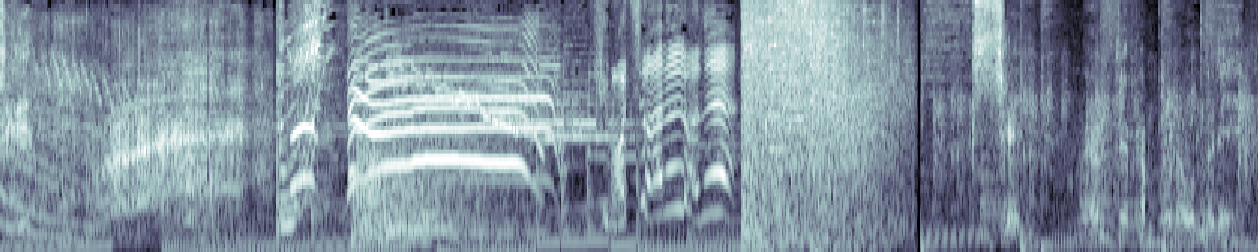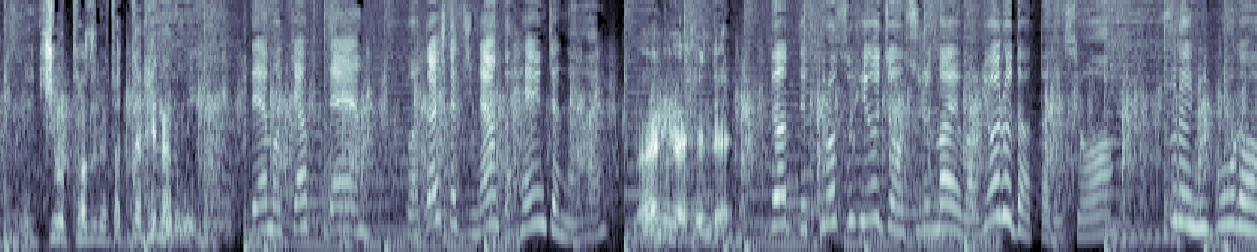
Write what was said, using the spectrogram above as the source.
気持ち悪いわね。くせなんて乱暴な女で。道を尋ねただけなのに。でもキャプテン私たちなんか変じゃない？何が変だだってクロスフュージョンする前は夜だったでしょ？それにほら。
